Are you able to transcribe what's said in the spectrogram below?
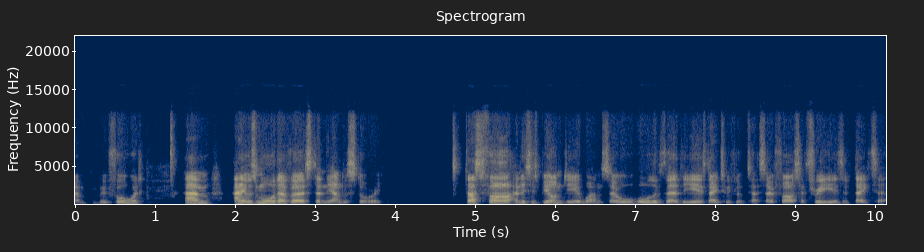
um, move forward. Um, and it was more diverse than the understory. Thus far, and this is beyond year one, so all, all of the, the years data we've looked at so far, so three years of data,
